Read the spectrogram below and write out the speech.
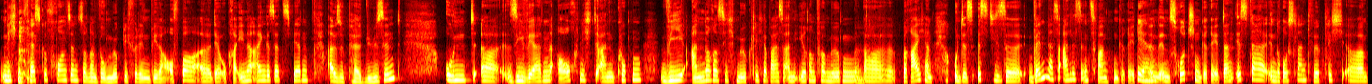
nicht nur festgefroren sind, sondern womöglich für den Wiederaufbau äh, der Ukraine eingesetzt werden, also perdu sind. Und äh, sie werden auch nicht angucken, wie andere sich möglicherweise an ihren Vermögen mhm. äh, bereichern. Und es ist diese, wenn das alles ins Wanken gerät, ja. in, ins Rutschen gerät, dann ist da in Russland wirklich, äh, mhm.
